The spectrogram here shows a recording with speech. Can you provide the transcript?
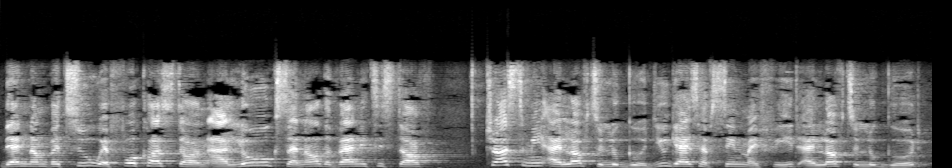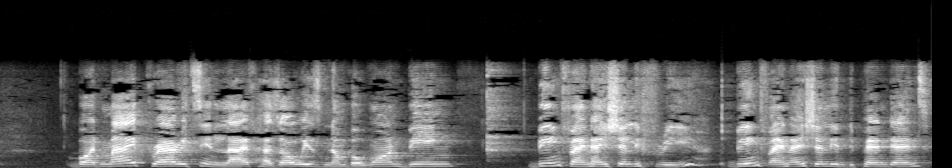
then number two, we're focused on our looks and all the vanity stuff. Trust me, I love to look good. You guys have seen my feed. I love to look good. But my priority in life has always number one being being financially free, being financially independent,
